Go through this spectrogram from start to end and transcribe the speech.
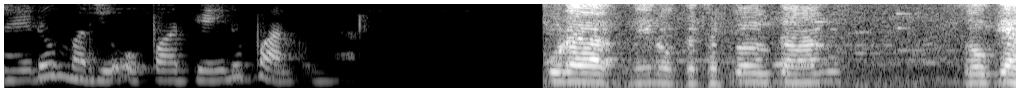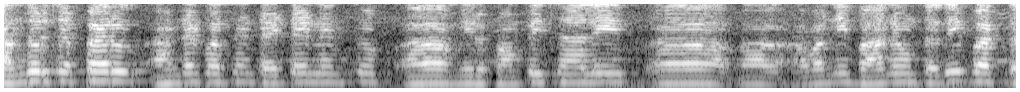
నాయుడు మరియు ఉపాధ్యాయులు పాల్గొన్నారు. కూడా నేను ఒక చెప్పగలుగుతున్నాను సో ఓకే అందరూ చెప్పారు హండ్రెడ్ పర్సెంట్ అటెండెన్స్ మీరు పంపించాలి uh, uh, అవన్నీ బాగానే ఉంటుంది బట్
